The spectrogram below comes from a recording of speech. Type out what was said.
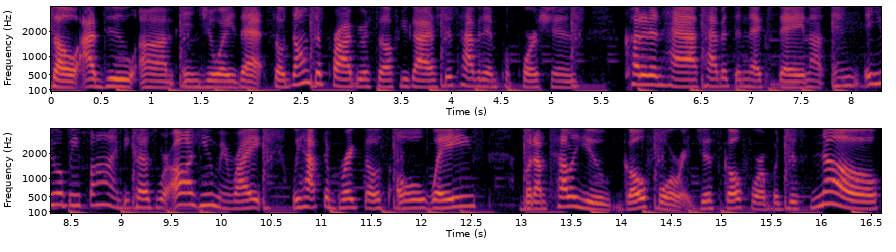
So I do um, enjoy that. So don't deprive yourself, you guys. Just have it in proportions. Cut it in half, have it the next day, and, I, and, and you'll be fine because we're all human, right? We have to break those old ways but I'm telling you, go for it. Just go for it. But just know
